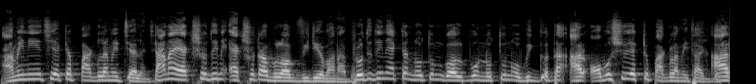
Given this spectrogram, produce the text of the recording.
আমি নিয়েছি একটা পাগলামি চ্যালেঞ্জ টানা একশো দিন একশোটা ব্লগ ভিডিও বানাবো। প্রতিদিন একটা নতুন গল্প, নতুন অভিজ্ঞতা, আর অবশ্যই একটু পাগলামি থাকবে। আর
